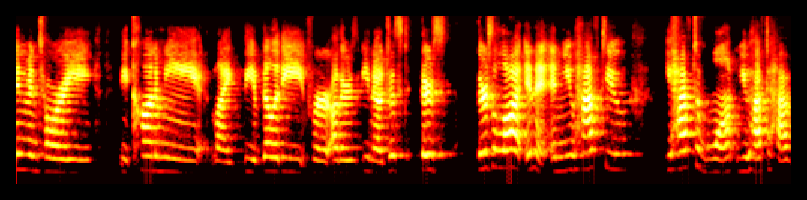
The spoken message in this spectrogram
inventory, the economy, like the ability for others, you know, just there's there's a lot in it. And you have to you have to want you have to have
